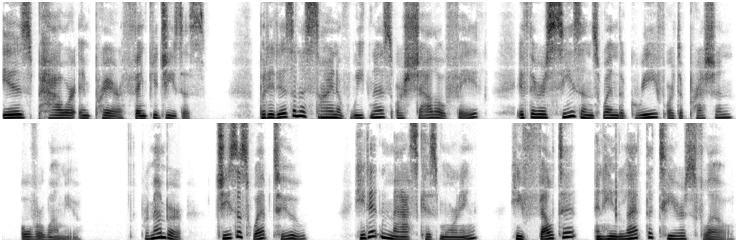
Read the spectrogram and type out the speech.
is power in prayer. Thank you, Jesus. But it isn't a sign of weakness or shallow faith if there are seasons when the grief or depression overwhelm you. Remember, Jesus wept too. He didn't mask his mourning. He felt it and he let the tears flow.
